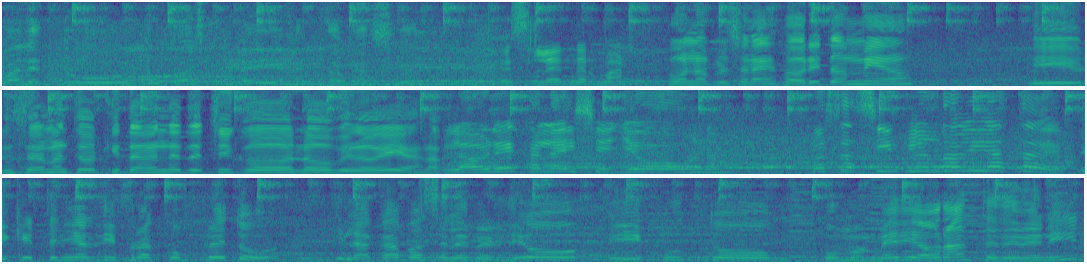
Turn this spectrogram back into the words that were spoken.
¿Cuál es tu, tu cosplay en esta ocasión? Slenderman. Uno de los personajes favoritos míos y principalmente porque también desde chico lo, lo veía. La oreja la hice yo, bueno, cosas simples en realidad esta vez. Es que tenía el disfraz completo y la capa se le perdió y justo como media hora antes de venir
